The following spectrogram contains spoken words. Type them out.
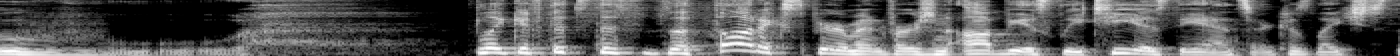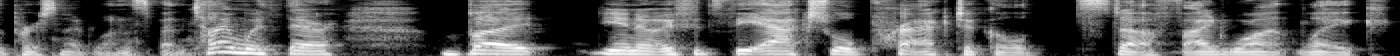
Ooh. Like if it's the, the thought experiment version, obviously T is the answer because like she's the person I'd want to spend time with there. But you know, if it's the actual practical stuff, I'd want like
